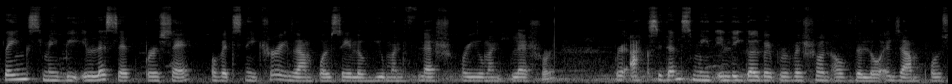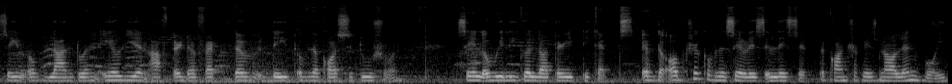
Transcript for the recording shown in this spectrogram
Things may be illicit per se of its nature, example, sale of human flesh for human pleasure, per accidens made illegal by provision of the law, example, sale of land to an alien after the effective date of the Constitution, sale of illegal lottery tickets. If the object of the sale is illicit, the contract is null and void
